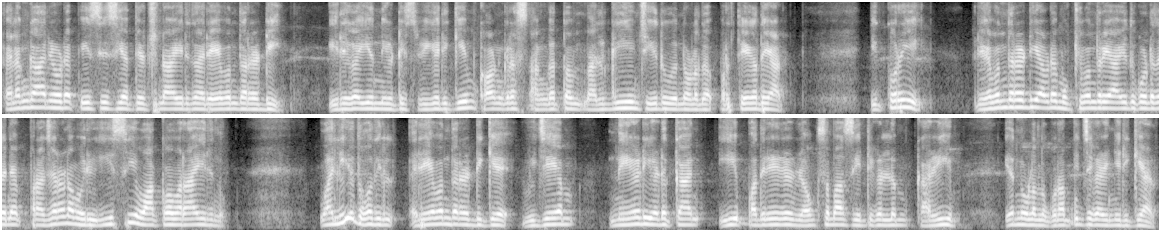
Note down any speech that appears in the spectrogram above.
തെലങ്കാനയുടെ പി സി സി അധ്യക്ഷനായിരുന്ന രേവന്ത് റെഡ്ഡി ഇരുകൈയും നീട്ടി സ്വീകരിക്കുകയും കോൺഗ്രസ് അംഗത്വം നൽകുകയും ചെയ്തു എന്നുള്ളത് പ്രത്യേകതയാണ്. ഇക്കുറി രേവന്ത് റെഡ്ഡി അവിടെ മുഖ്യമന്ത്രി ആയതുകൊണ്ട് തന്നെ പ്രചരണം ഒരു ഈസി വാക്ക് ഓവറായിരുന്നു വലിയ തോതിൽ രേവന്ത് റെഡ്ഡിക്ക് വിജയം നേടിയെടുക്കാൻ ഈ പതിനേഴ് ലോക്സഭാ സീറ്റുകളിലും കഴിയും എന്നുള്ളത് ഉറപ്പിച്ചു കഴിഞ്ഞിരിക്കുകയാണ്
